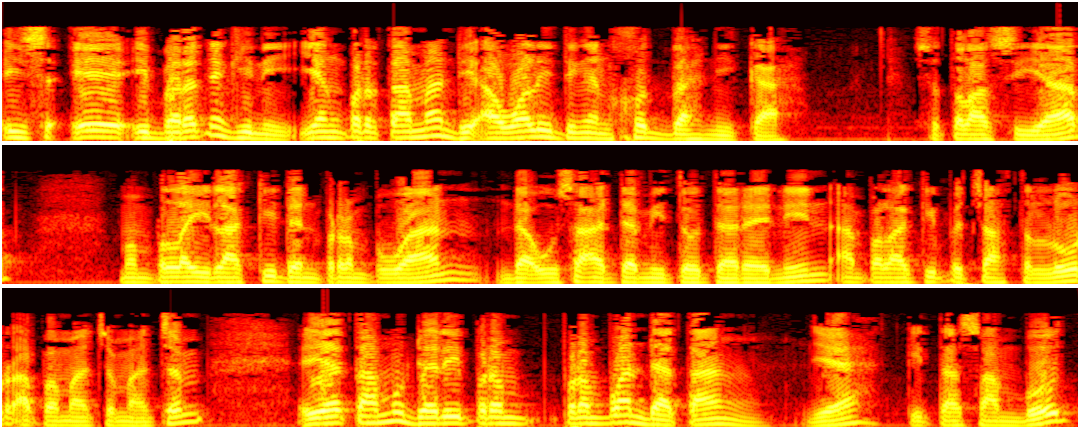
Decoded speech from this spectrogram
is- eh, ibaratnya gini, yang pertama diawali dengan khutbah nikah. Setelah siap, mempelai laki dan perempuan, ndak usah ada midodarenin, apalagi pecah telur, apa macam-macam. Ya tamu dari perem- perempuan datang, ya kita sambut.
